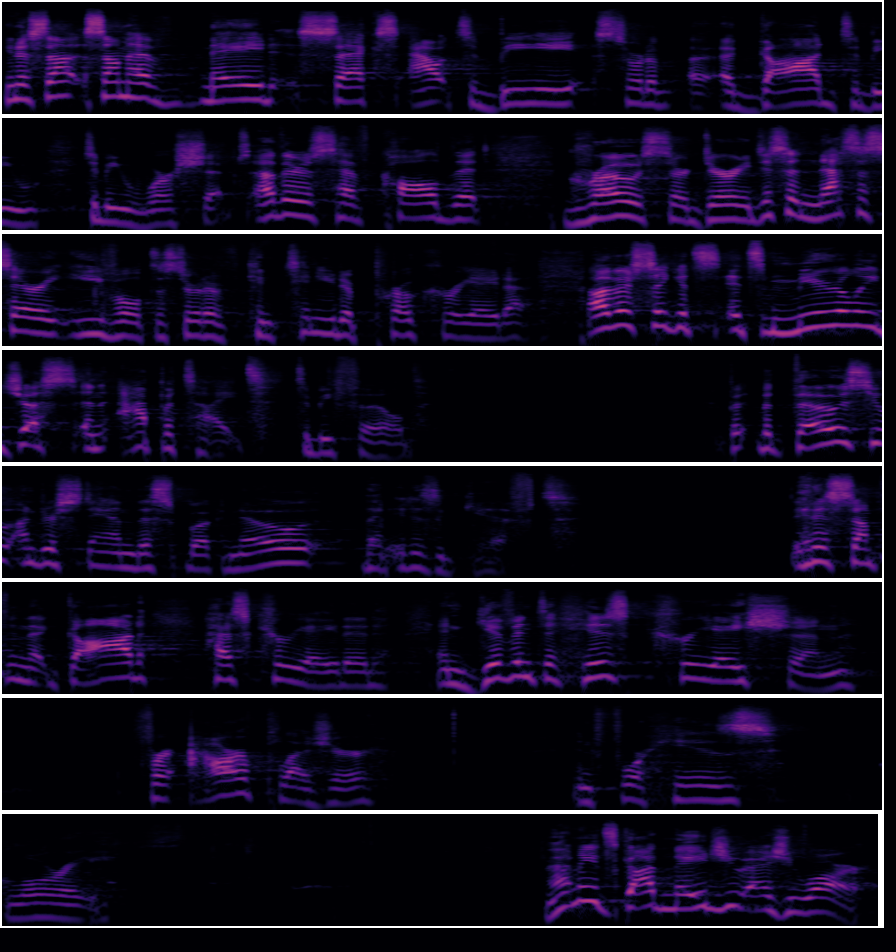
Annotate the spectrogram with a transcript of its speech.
You know, some, some have made sex out to be sort of a, a, god to be, to be worshiped. Others have called it gross or dirty, just a necessary evil to sort of continue to procreate. Others think it's, it's merely just an appetite to be filled. But, but those who understand this book know that it is a gift. It is something that God has created and given to his creation for our pleasure and for his glory. That means God made you as you are.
